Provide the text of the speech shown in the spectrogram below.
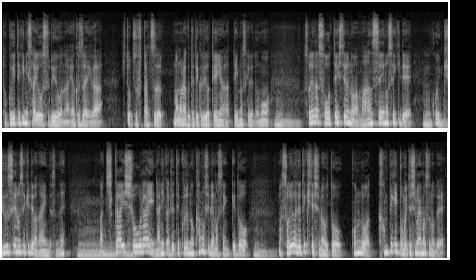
特異的に作用するような薬剤が一つ二つ間もなく出てくる予定にはなっていますけれどもうん。それが想定しているのは慢性の咳でうん。こういう急性の咳ではないんですね。うん。まあ、近い将来何か出てくるのかもしれませんけど、うん。まあ、それが出てきてしまうと今度は完璧に止めてしまいますので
